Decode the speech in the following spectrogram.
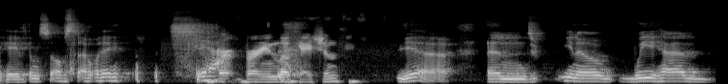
behave themselves that way. yeah. bur- burning locations. Yeah. And, you know, we had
